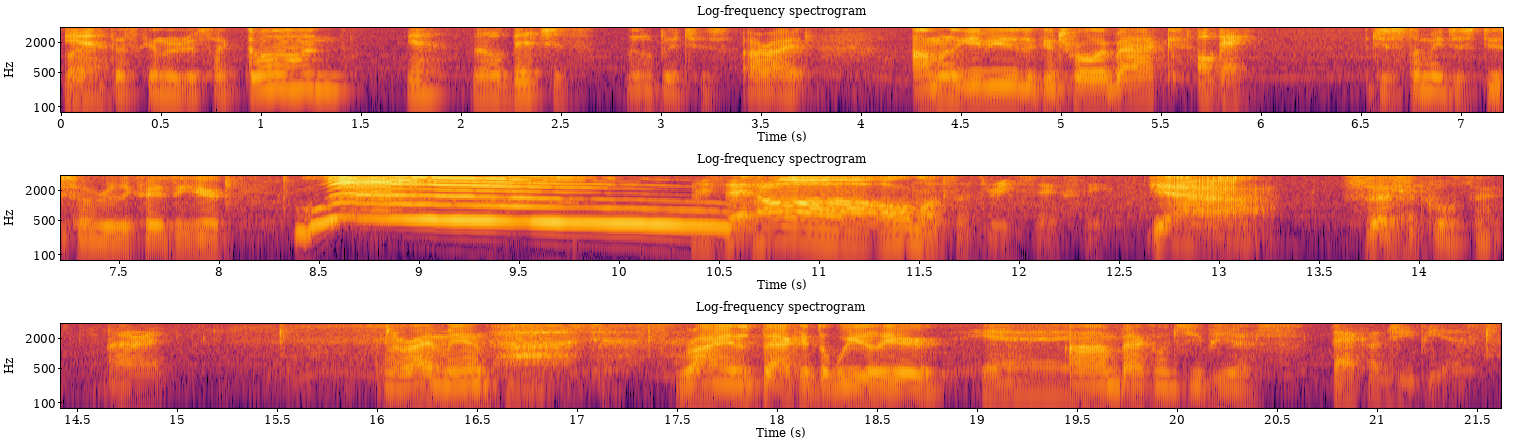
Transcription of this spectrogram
but Yeah. this game they're just like gone. Yeah, little bitches. Little bitches. All right, I'm gonna give you the controller back. Okay. Just let me just do something really crazy here. Woo! Reset. Oh, almost a 360. Yeah. So that's the cool thing. All right. All right, man. Ah, let's do this. Ryan's back at the wheel here. Yay. I'm back on GPS. Back on GPS.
